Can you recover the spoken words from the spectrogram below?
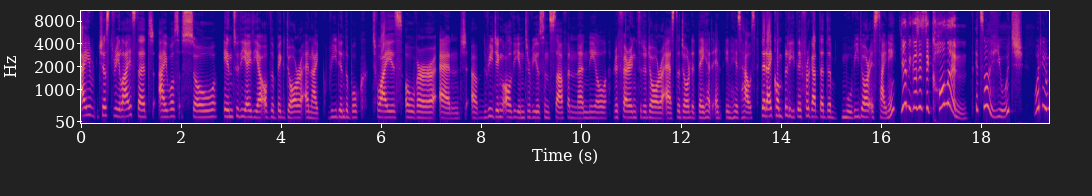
I just realized that I was so into the idea of the big door and like reading the book twice over and um, reading all the interviews and stuff, and uh, Neil referring to the door as the door that they had in- his house that I completely forgot that the movie door is tiny. Yeah, because it's the column. It's not huge. What do you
